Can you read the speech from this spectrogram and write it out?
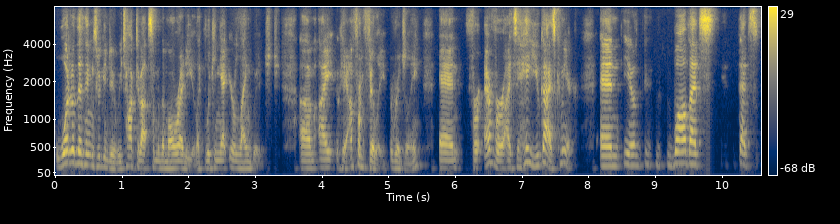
what are the things we can do? We talked about some of them already, like looking at your language. Um, I okay, I'm from Philly originally, and forever I'd say, "Hey, you guys, come here." And you know, while that's that's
